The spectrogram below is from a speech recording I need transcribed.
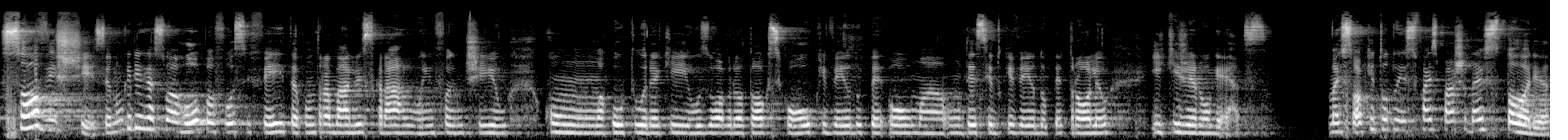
só vestir, você não queria que a sua roupa fosse feita com trabalho escravo, infantil, com uma cultura que usou agrotóxico ou que veio do ou uma, um tecido que veio do petróleo e que gerou guerras. Mas só que tudo isso faz parte da história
